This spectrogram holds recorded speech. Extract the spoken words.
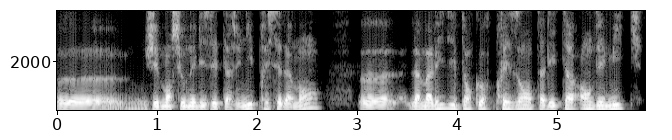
j'ai mentionné les États-Unis précédemment, la maladie est encore présente à l'état endémique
